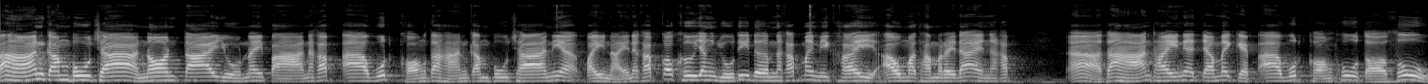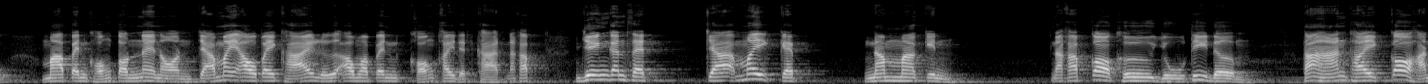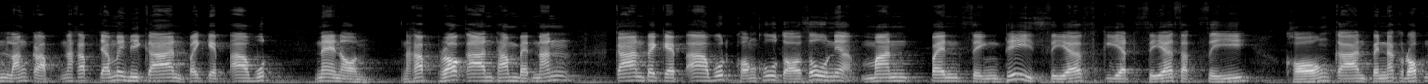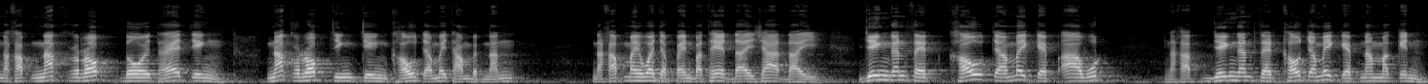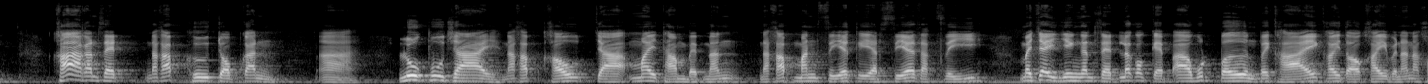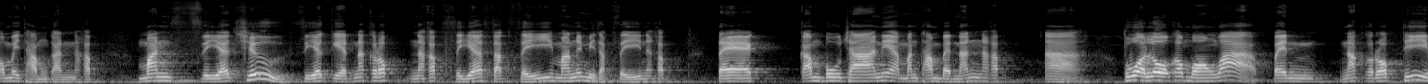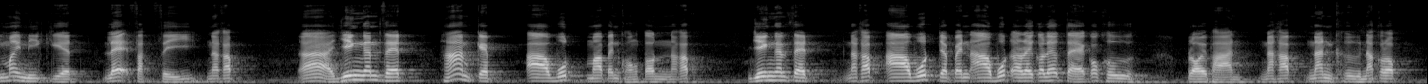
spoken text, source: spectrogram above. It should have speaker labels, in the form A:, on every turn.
A: ทหารกัมพูชานอนตายอยู่ในป่านะครับ อาวุธของทหารกัมพูชาเนี่ยไปไหนนะครับ ก็คือยังอยู่ที่เดิมนะครับ ไม่มีใครเอามาทำอะไรได้นะครับอ่าทหารไทยเนี่ยจะไม่เก็บอาวุธของคู่ต่อสู้ มาเป็นของตนแน่นอน จะไม่เอาไปขายหรือเอามาเป็นของใครเด็ดขาดนะครับยิงกันเสร็จจะไม่เก็บนำมากินนะครับ ก็คืออยู่ที่เดิม ทหารไทยก็หันหลังกลับนะครับ จะไม่มีการไปเก็บอาวุธแน่นอนนะครับ เพราะการทำแบบนั้น การไปเก็บอาวุธของคู่ต่อสู้เนี่ยมันเป็นสิ่งที่เสียเกียรติเสียศักดิ์ศรีของการเป็นนักรบนะครับ นักรบโดยแท้จริง นักรบจริง ๆ เขาจะไม่ทำแบบนั้นนะครับ ไม่ว่าจะเป็นประเทศใดชาติใด ยิงกันเสร็จเขาจะไม่เก็บอาวุธนะครับ ยิงกันเสร็จเขาจะไม่เก็บนำมากิน ฆ่ากันเสร็จนะครับ คือจบกันอ่าลูกผู้ชายนะครับ เขาจะไม่ทำแบบนั้นนะครับ มันเสียเกียรติเสียศักดิ์ศรี ไม่ใช่ยิงกันเสร็จ แล้วก็เก็บอาวุธปืนไปขายใครต่อใครแบบนั้นนะเขาไม่ทำกันนะครับ มันเสียชื่อเสียเกียรตินักรบนะครับ เสียศักดิ์ศรีมันไม่มีศักดิ์ศรีนะครับ แต่กัมพูชาเนี่ยมันทำแบบนั้นนะครับอ่าทั่วโลกเขามองว่าเป็นนักรบที่ไม่มีเกียรติ และศักดิ์ศรีนะครับอ่ายิงกันเสร็จห้ามเก็บอาวุธมาเป็นของตนนะครับ ยิงกันเสร็จนะครับ อาวุธจะเป็นอาวุธอะไรก็แล้วแต่ก็คือปล่อยผ่านนะครับ นั่นคือนักรบ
